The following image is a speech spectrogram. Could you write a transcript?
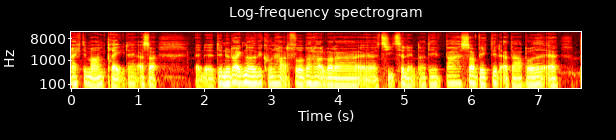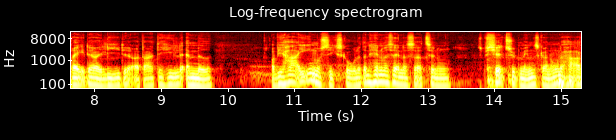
rigtig meget om bredde. Altså, at, øh, det nytter ikke noget, at vi kun har et fodboldhold, hvor der er 10 talenter. Det er bare så vigtigt, at der både er bredde og elite, og der det hele er med. Og vi har en musikskole, den henvender sig til nogle specielt type mennesker, nogen, der har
